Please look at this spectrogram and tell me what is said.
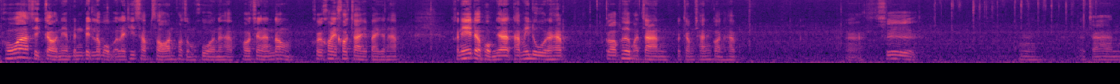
เพราะว่าสิทธิ์เก่าเนี่ยเป็นเป็นระบบอะไรที่ซับซ้อนพอสมควรนะครับ เพราะฉะนั้นต้องค่อยๆ เข้าใจไปกันครับ คราวนี้เดี๋ยวผมจะทำให้ดูนะครับ ก็เพิ่มอาจารย์ประจำชั้นก่อนนครับ อ่าชื่ออาอาจารย์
